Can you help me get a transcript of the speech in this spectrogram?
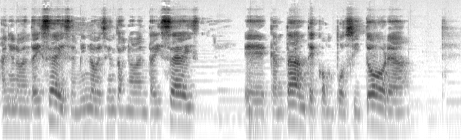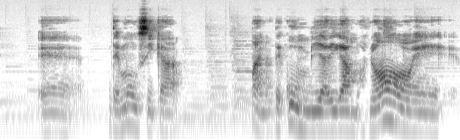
año 96, en 1996, eh, cantante, compositora eh, de música, bueno, de cumbia, digamos, ¿no? Eh,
